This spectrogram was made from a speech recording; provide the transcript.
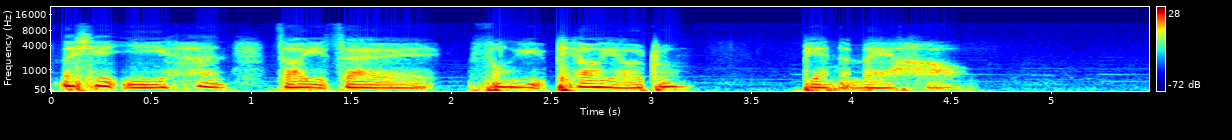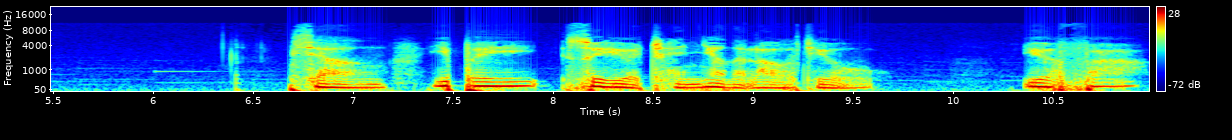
那些遗憾早已在风雨飘摇中变得美好，像一杯岁月陈酿的老酒，越发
